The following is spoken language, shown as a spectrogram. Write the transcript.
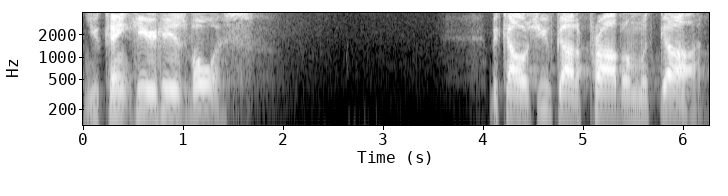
You can't hear His voice because you've got a problem with God.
